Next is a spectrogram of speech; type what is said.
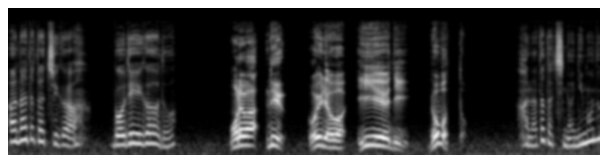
あなたたちがボディーガード？俺はリュウ。おいらは EAD ロボット。あなたたち何者？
